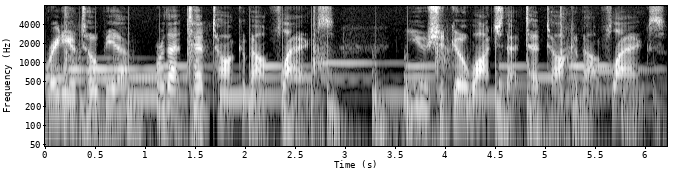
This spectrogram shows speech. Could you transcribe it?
Radiotopia, or that TED Talk about flags. You should go watch that TED Talk about flags.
